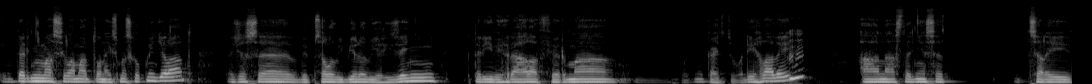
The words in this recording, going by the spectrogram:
interníma silama to nejsme schopni dělat, takže se vypsalo výběrové řízení, který vyhrála firma hodně od hlavy mm-hmm. a následně se celý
